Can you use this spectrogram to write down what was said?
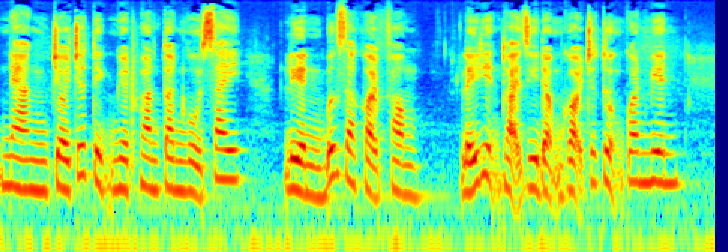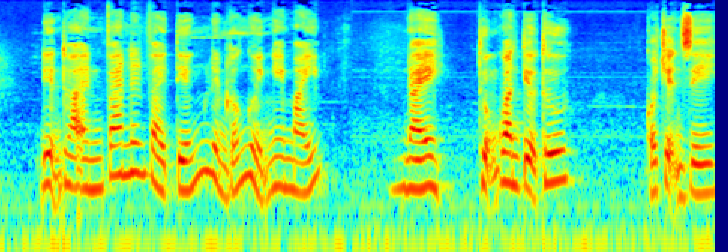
Nàng chờ cho Tịch Nguyệt hoàn toàn ngủ say, liền bước ra khỏi phòng, lấy điện thoại di động gọi cho Thượng Quan Miên. Điện thoại vang lên vài tiếng liền có người nghe máy. "Này, Thượng Quan tiểu thư, có chuyện gì?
